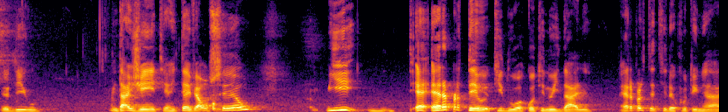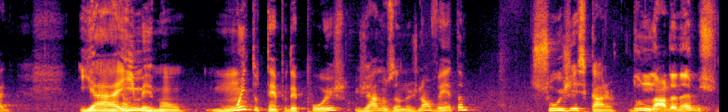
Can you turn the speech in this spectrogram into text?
eu digo. Da gente. A gente teve ao seu e é- era pra ter tido a continuidade. Era pra ter tido a continuidade. E aí, meu irmão, muito tempo depois, já nos anos 90, surge esse cara. Do nada, né, bicho?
